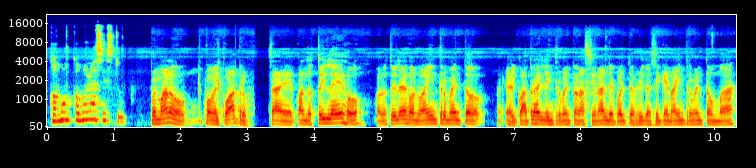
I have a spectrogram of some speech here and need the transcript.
¿Cómo, cómo lo haces tú? Pues, mano, con el 4. Eh, cuando estoy lejos, cuando estoy lejos no hay instrumento, el 4 es el instrumento nacional de Puerto Rico, así que no hay instrumento más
